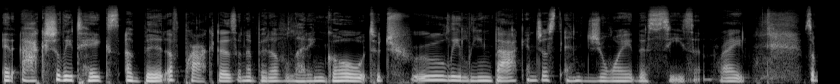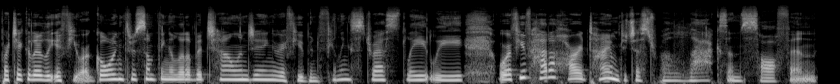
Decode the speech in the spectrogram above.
it actually takes a bit of practice and a bit of letting go to truly lean back and just enjoy this season, right? So, particularly if you are going through something a little bit challenging, or if you've been feeling stressed lately, or if you've had a hard time to just relax and soften,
